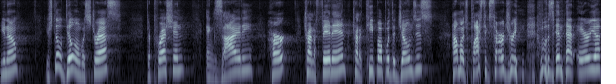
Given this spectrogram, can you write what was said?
You know, you're still dealing with stress, depression, anxiety, hurt, trying to fit in, trying to keep up with the Joneses, how much plastic surgery was in that area,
